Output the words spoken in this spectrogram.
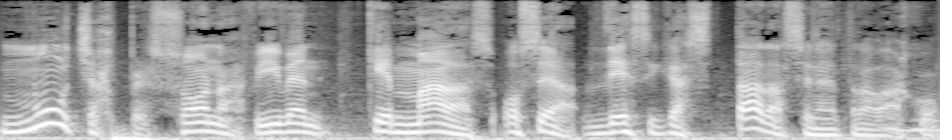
muchas personas viven quemadas, o sea, desgastadas en el trabajo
